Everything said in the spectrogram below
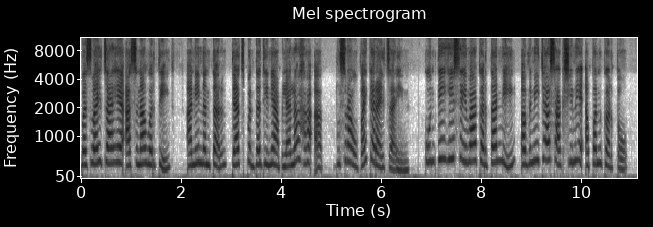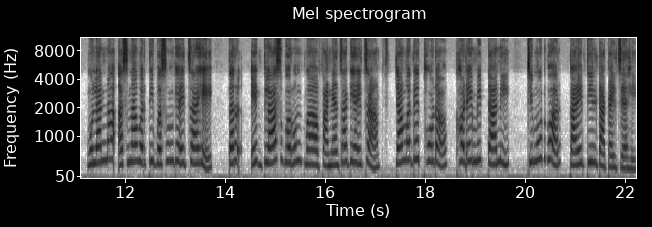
बसवायचं आहे आसनावरती आणि नंतर त्याच पद्धतीने आपल्याला हा दुसरा उपाय करायचा आहे. कोणतीही सेवा करताना अग्नीच्या साक्षीने आपण करतो. मुलांना आसनावरती बसून घ्यायचं आहे तर एक ग्लास भरून पाण्याचा घ्यायचा. त्यामध्ये थोडं खडे मीठ आणि चिमूटभर काळे तीळ टाकायचे आहे.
